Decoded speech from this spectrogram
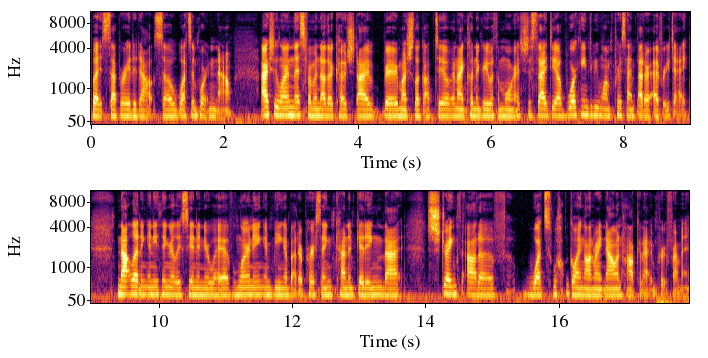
but separated out. So, what's important now? I actually learned this from another coach that I very much look up to, and I couldn't agree with him more. It's just the idea of working to be 1% better every day, not letting anything really stand in your way of learning and being a better person, kind of getting that strength out of what's going on right now and how can I improve from it.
